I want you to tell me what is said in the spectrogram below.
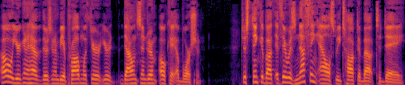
Oh, you're going to have, there's going to be a problem with your, your Down syndrome? Okay, abortion. Just think about if there was nothing else we talked about today,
